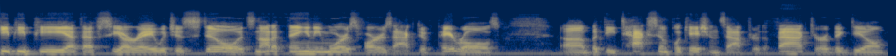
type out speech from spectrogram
PPP, FFCRA, which is still it's not a thing anymore as far as active payrolls, uh, but the tax implications after the fact are a big deal.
